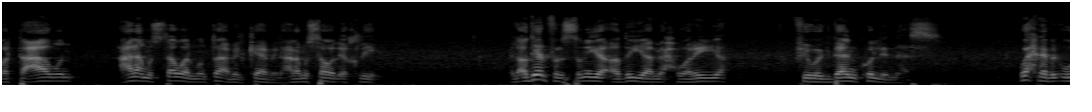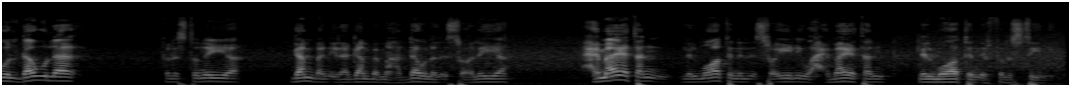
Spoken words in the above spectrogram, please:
والتعاون على مستوى المنطقة بالكامل على مستوى الإقليم. القضية الفلسطينية قضية محورية في وجدان كل الناس. وإحنا بنقول دولة فلسطينية جنبا إلى جنب مع الدولة الإسرائيلية حماية للمواطن الإسرائيلي وحماية للمواطن الفلسطيني.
